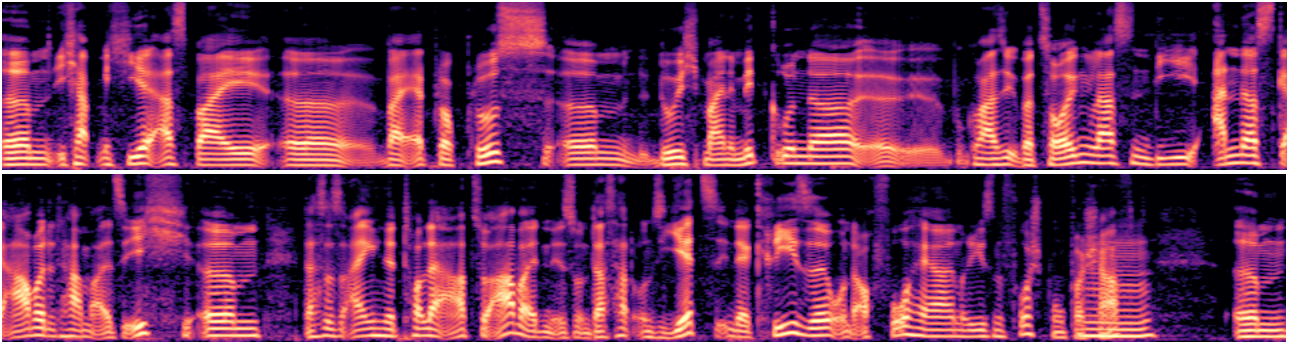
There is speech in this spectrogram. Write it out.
Ähm, ich habe mich hier erst bei, äh, bei AdBlock Plus ähm, durch meine Mitgründer äh, quasi überzeugen lassen, die anders gearbeitet haben als ich, ähm, dass es eigentlich eine tolle Art zu arbeiten ist. Und das hat uns jetzt in der Krise und auch vorher einen riesen Vorsprung verschafft. Mhm.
